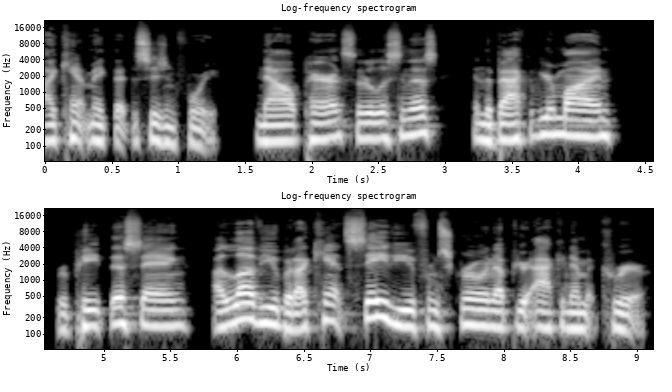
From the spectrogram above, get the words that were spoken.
I can't make that decision for you. Now, parents that are listening to this, in the back of your mind, repeat this saying, I love you, but I can't save you from screwing up your academic career.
